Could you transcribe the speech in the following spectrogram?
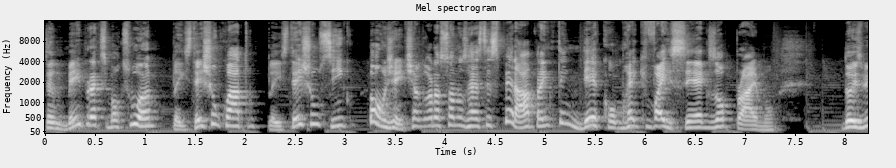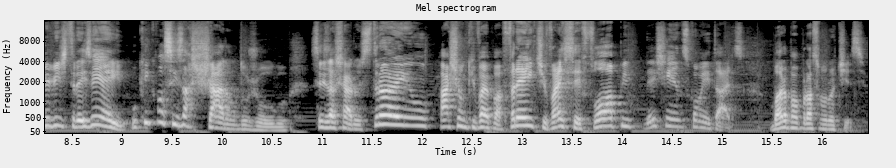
também para Xbox One, PlayStation 4, PlayStation 5. Bom, gente, agora só nos resta esperar para entender como é que vai ser Exoprimal. 2023 vem aí. O que, que vocês acharam do jogo? Vocês acharam estranho? Acham que vai para frente? Vai ser flop? Deixem aí nos comentários. Bora para a próxima notícia.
